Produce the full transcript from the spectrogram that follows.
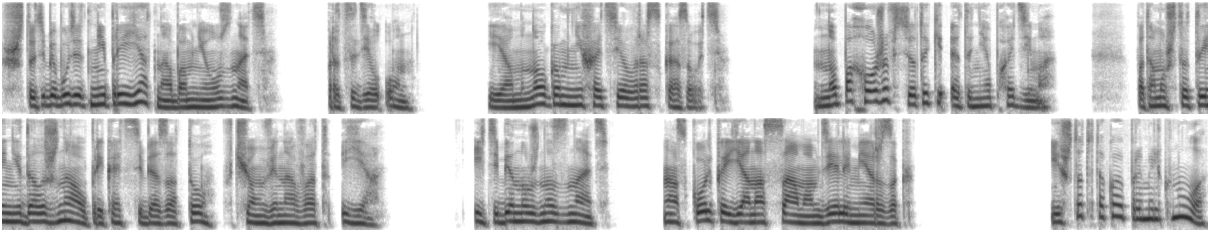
что тебе будет неприятно обо мне узнать», — процедил он. «Я о многом не хотел рассказывать. Но, похоже, все таки это необходимо, потому что ты не должна упрекать себя за то, в чем виноват я. И тебе нужно знать, насколько я на самом деле мерзок». И что-то такое промелькнуло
